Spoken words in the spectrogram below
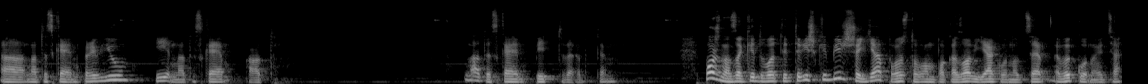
натискаємо Preview і натискаємо Add. Натискаємо підтвердити. Можна закидувати трішки більше, я просто вам показав, як воно це виконується.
